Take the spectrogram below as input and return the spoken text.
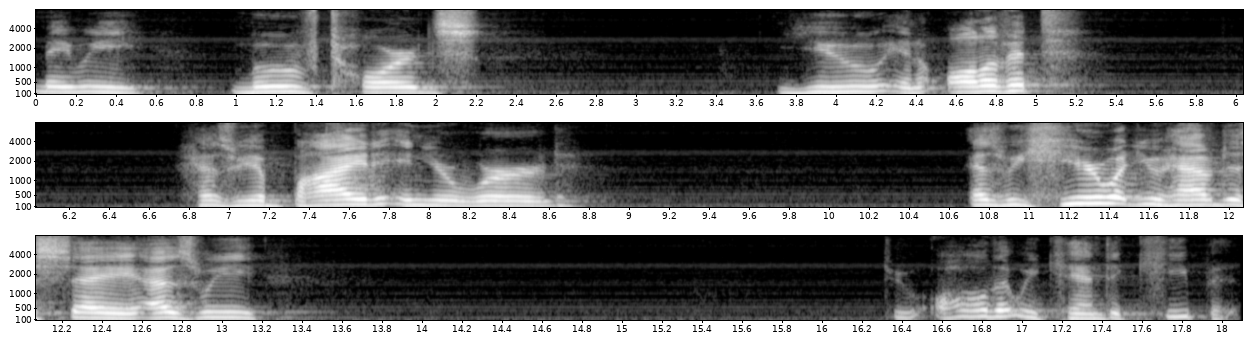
May we move towards you in all of it as we abide in your word, as we hear what you have to say, as we do all that we can to keep it,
